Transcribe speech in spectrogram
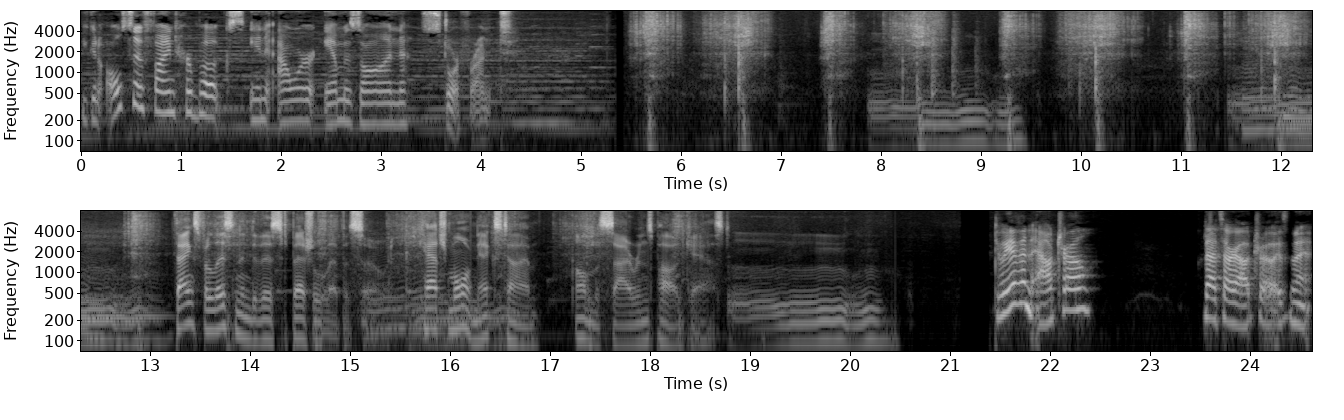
You can also find her books in our Amazon storefront. Thanks for listening to this special episode. Catch more next time on the Sirens Podcast. Do we have an outro? That's our outro, isn't it?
